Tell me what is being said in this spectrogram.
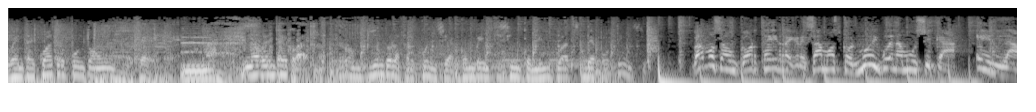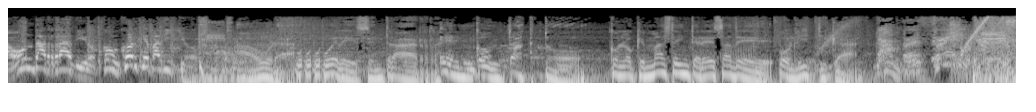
94.1 FM. Más 94, rompiendo la frecuencia con 25.000 watts de potencia. Vamos a un corte y regresamos con muy buena música en La Onda Radio con Jorge Vadillo. Ahora pu- puedes entrar en contacto con lo que más te interesa de política, Esta es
